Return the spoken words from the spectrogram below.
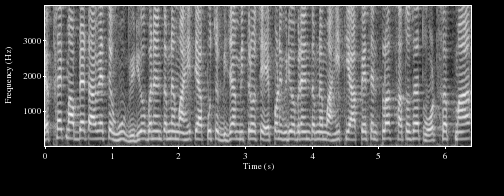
વેબસાઇટમાં અપડેટ આવે છે, હું વીડિયો બનાવીને તમને માહિતી આપું છું, બીજા મિત્રો છે એ પણ વીડિયો બનાવીને તમને માહિતી આપે છે પ્લસ સાથોસાથ વોટ્સઅપમાં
